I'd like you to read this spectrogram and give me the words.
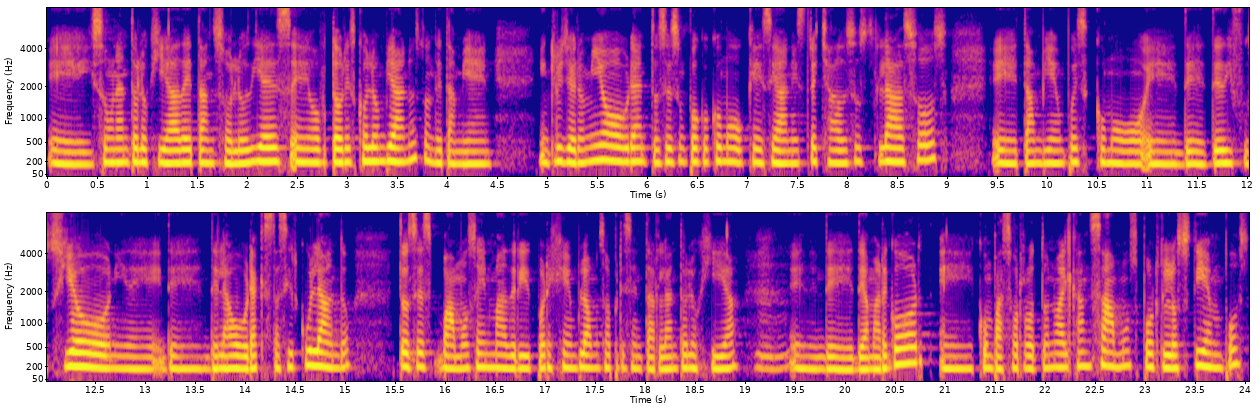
Eh, hizo una antología de tan solo 10 eh, autores colombianos donde también incluyeron mi obra, entonces un poco como que se han estrechado esos lazos, también pues como de, difusión y de- de la obra que está circulando. Entonces vamos en Madrid, por ejemplo, vamos a presentar la antología eh, de, de Amargor. eh, con Vaso Roto no alcanzamos por los tiempos,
